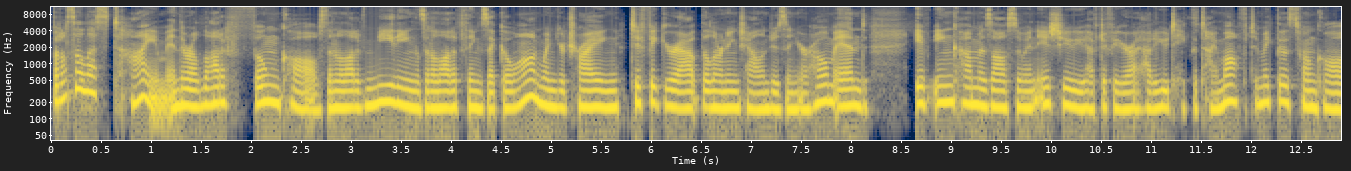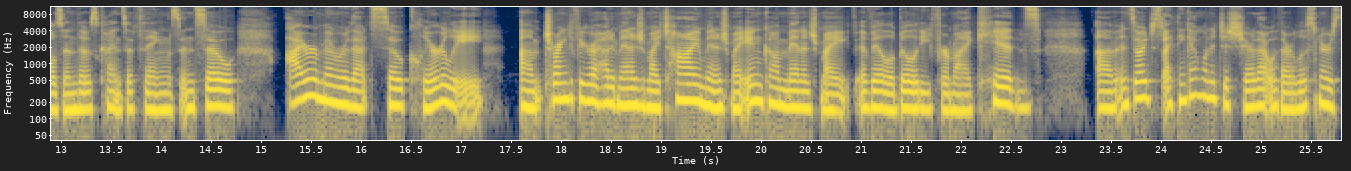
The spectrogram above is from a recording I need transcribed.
but also less time. And there are a lot of phone calls and a lot of meetings and a lot of things that go on when you're trying to figure out the learning challenges in your home. And if income is also an issue, you have to figure out how do you take the time off to make those phone calls and those kinds of things. And so I remember that so clearly um, trying to figure out how to manage my time, manage my income, manage my availability for my kids. Um, and so I just, I think I wanted to share that with our listeners.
